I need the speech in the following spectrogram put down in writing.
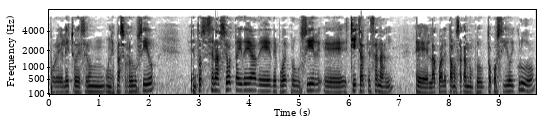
por el hecho de ser un, espacio reducido. Entonces se nació esta idea de, poder producir eh, chicha artesanal, eh, la cual estamos sacando un producto cocido y crudo.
